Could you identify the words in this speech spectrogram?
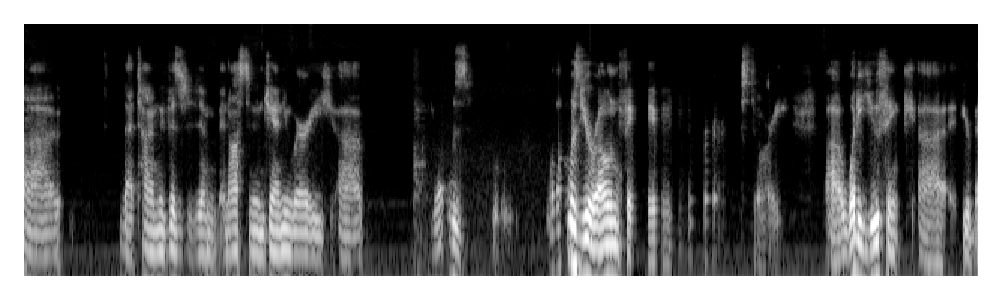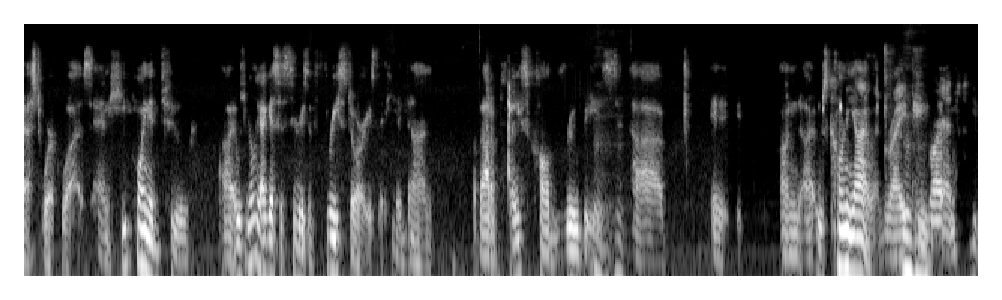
uh, that time we visited him in Austin in January. Uh, what was what was your own favorite story? Uh, what do you think your best work was? And he pointed to it was really, I guess, a series of three stories that he had done about a place called Ruby's. Mm-hmm. Uh, it, on uh, it was Coney Island, right? Mm-hmm. And he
